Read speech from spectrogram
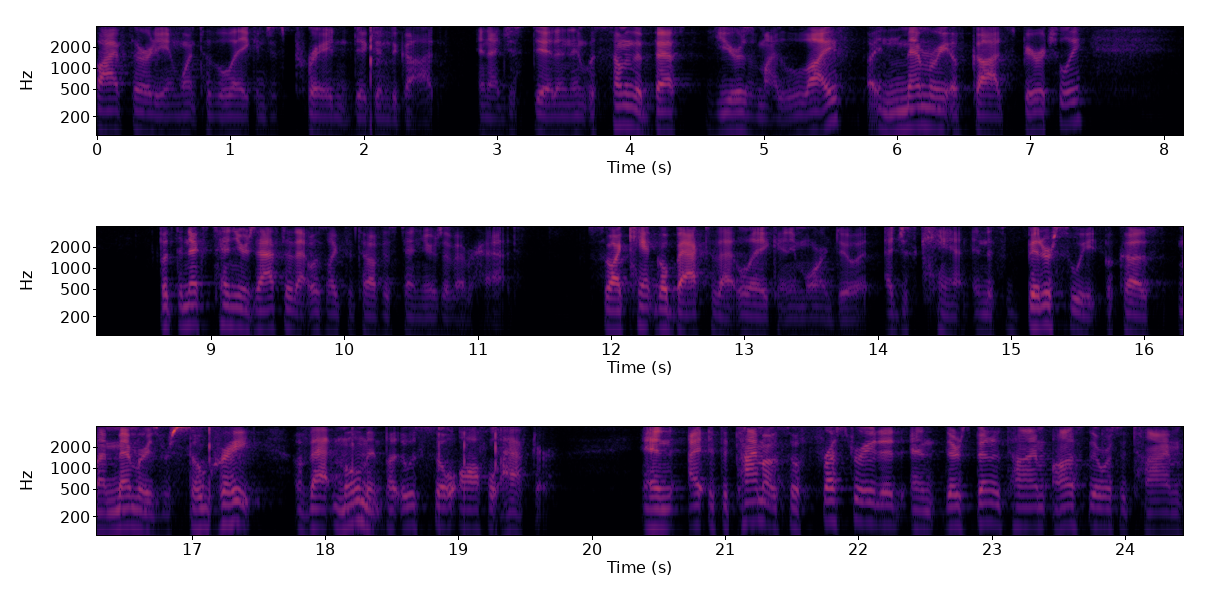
5:30 and went to the lake and just prayed and digged into God. And I just did. And it was some of the best years of my life in memory of God spiritually. But the next 10 years after that was like the toughest 10 years I've ever had. So I can't go back to that lake anymore and do it. I just can't. And it's bittersweet because my memories were so great of that moment, but it was so awful after. And I, at the time, I was so frustrated. And there's been a time, honestly, there was a time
